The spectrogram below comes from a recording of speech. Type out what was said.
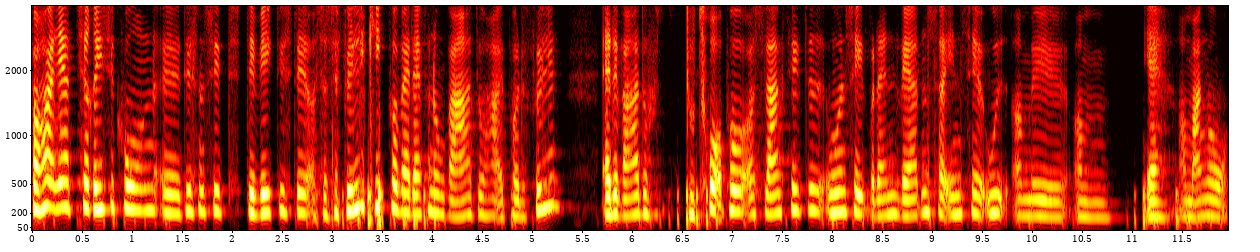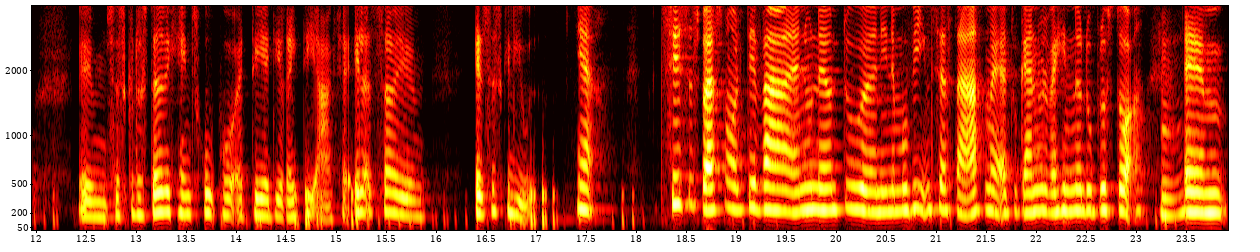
forhold jer til risikoen, øh, det er sådan set det vigtigste. Og så selvfølgelig kig på, hvad det er for nogle varer, du har i porteføljen. Er det varer, du, du tror på og langsigtet, uanset hvordan verden så indser ud om, øh, om, ja, om mange år, øh, så skal du stadigvæk have en tro på, at det er de rigtige aktier. Ellers så, øh, ellers så skal de ud. Ja. Sidste spørgsmål, det var, nu nævnte du øh, Nina Movin til at starte med, at du gerne ville være hende, når du blev stor. Mm. Øhm,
